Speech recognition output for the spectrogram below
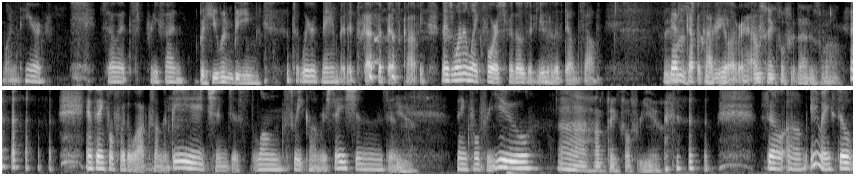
one here, so it's pretty fun. The Human Bean. It's a weird name, but it's got the best coffee. There's one in Lake Forest for those of you who live down south. It Best cup of coffee you'll ever have. I'm thankful for that as well. and thankful for the walks on the beach and just long, sweet conversations. And Yes. thankful for you. Ah, I'm thankful for you. So, um, anyway, so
